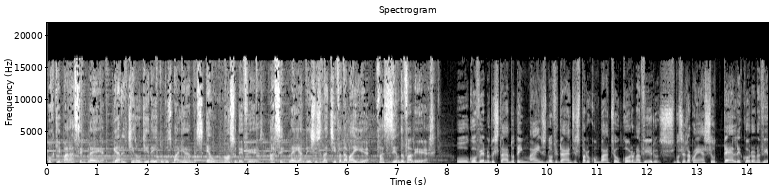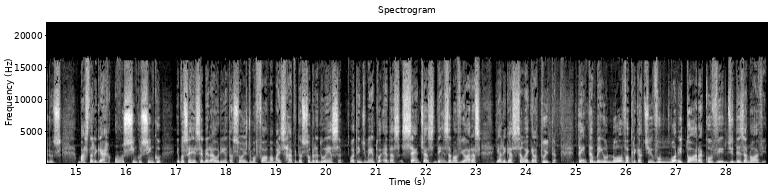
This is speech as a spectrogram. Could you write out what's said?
Porque para a Assembleia, garantir o direito dos baianos é o nosso dever. Assembleia Legislativa da Bahia, fazendo valer. O governo do estado tem mais novidades para o combate ao coronavírus. Você já conhece o telecoronavírus? Basta ligar 155 e você receberá orientações de uma forma mais rápida sobre a doença. O atendimento é das 7 às 19 horas e a ligação é gratuita. Tem também o novo aplicativo Monitora Covid-19,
